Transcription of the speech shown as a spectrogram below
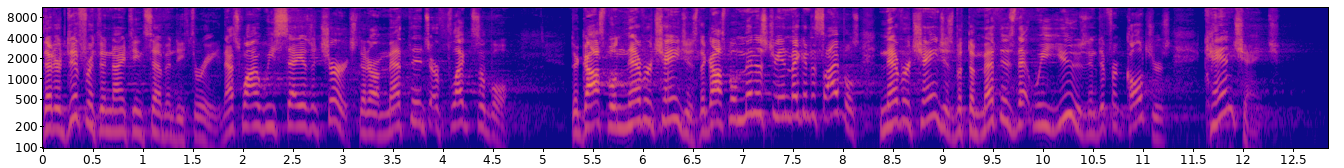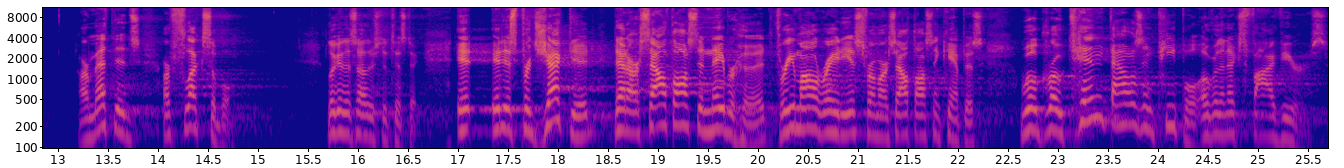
that are different than 1973. That's why we say as a church that our methods are flexible. The gospel never changes. The gospel ministry and making disciples never changes, but the methods that we use in different cultures can change. Our methods are flexible. Look at this other statistic. It, it is projected that our South Austin neighborhood, three mile radius from our South Austin campus, will grow 10,000 people over the next five years.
